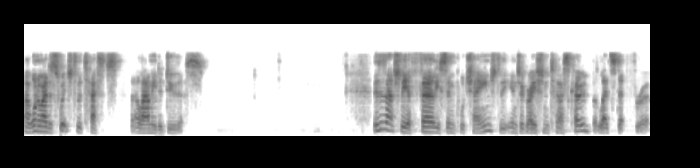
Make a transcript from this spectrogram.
I want to add a switch to the tests that allow me to do this. This is actually a fairly simple change to the integration test code, but let's step through it.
